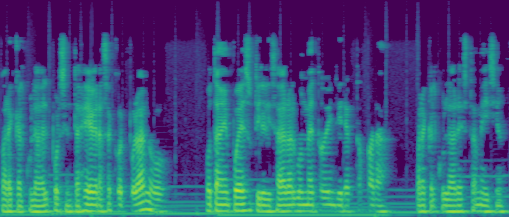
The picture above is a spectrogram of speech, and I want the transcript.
para calcular el porcentaje de grasa corporal o o también puedes utilizar algún método indirecto para, para calcular esta medición.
